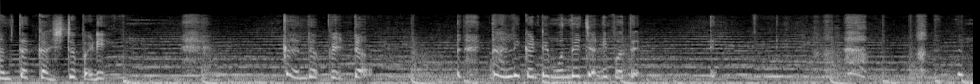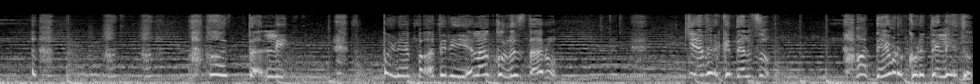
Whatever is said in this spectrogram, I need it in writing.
అంత కష్టపడి కన్న బిడ్డ తల్లి కంటే ముందే చనిపోతే బాధని ఎలా కొలుస్తారు? ఎవరికి తెలుసు? ఆ దేవుడికి కూడా తెలియదు.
